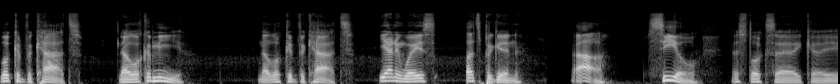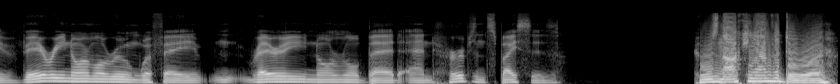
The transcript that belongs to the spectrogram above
Look at the cat. Now look at me. Now look at the cat. Yeah, anyways, let's begin. Ah, seal. This looks like a very normal room with a very normal bed and herbs and spices. Who's knocking on the door?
